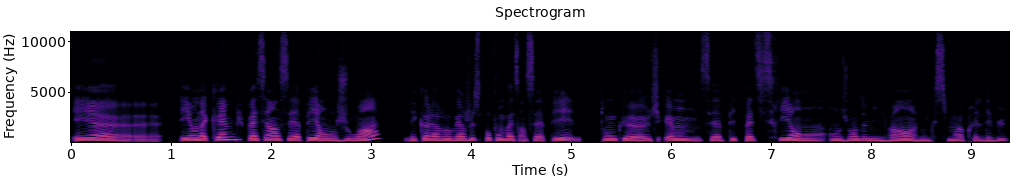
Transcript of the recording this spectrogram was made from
Et, et on a quand même pu passer un CAP en juin. L'école a réouvert juste pour qu'on passe un CAP. Donc j'ai quand même un CAP de pâtisserie en, en, juin 2020, donc six mois après le début.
